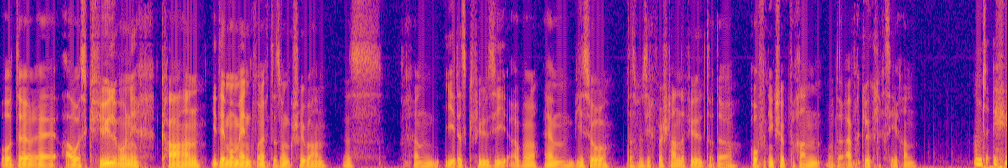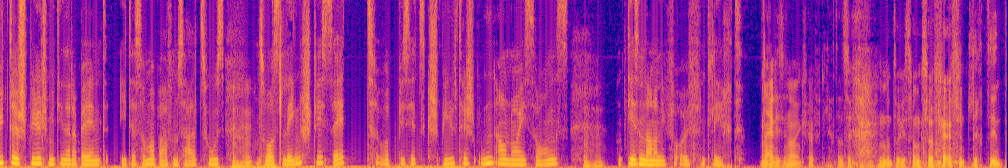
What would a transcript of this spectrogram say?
oder äh, auch ein Gefühl, das ich hatte in dem Moment, wo ich den Song geschrieben habe. Das kann jedes Gefühl sein, aber ähm, wieso, dass man sich verstanden fühlt oder Hoffnung schöpfen kann oder einfach glücklich sein kann. Und heute spielst du mit deiner Band in der Sommerbar vom Salzhaus. Mhm. Und zwar das längste Set, das du bis jetzt gespielt hast und auch neue Songs. Mhm. Und die sind auch noch nicht veröffentlicht. Nein, die sind noch nicht veröffentlicht. Also ich habe nur drei Songs, die veröffentlicht sind.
